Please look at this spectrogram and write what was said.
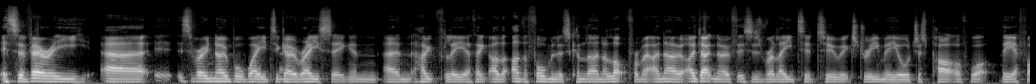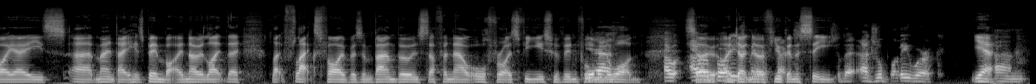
it's a very uh, it's a very noble way to go racing, and and hopefully I think other other formulas can learn a lot from it. I know I don't know if this is related to Extreme E or just part of what the FIA's uh, mandate has been, but I know like the like flax fibers and bamboo and stuff are now authorized for use within Formula yeah. One. Our, so our I don't know if you're going to see so the actual body work. Yeah. Um,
